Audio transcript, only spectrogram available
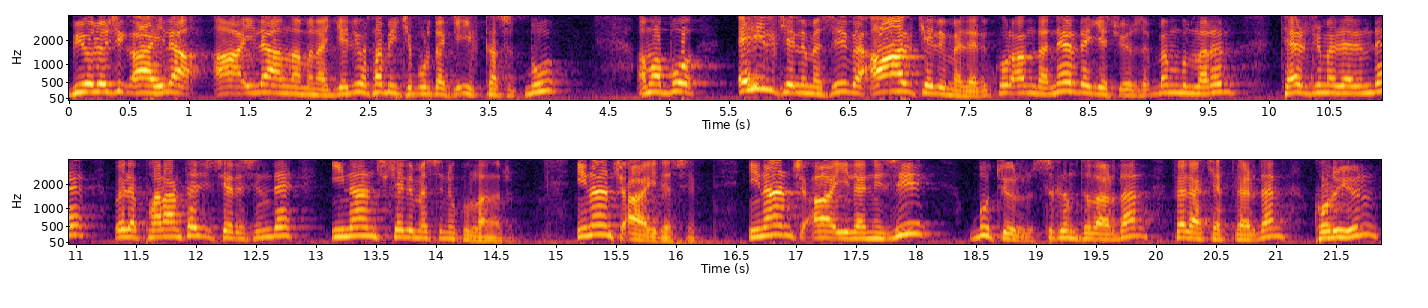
biyolojik aile aile anlamına geliyor. Tabii ki buradaki ilk kasıt bu. Ama bu ehil kelimesi ve al kelimeleri Kur'an'da nerede geçiyorsa ben bunların tercümelerinde böyle parantez içerisinde inanç kelimesini kullanırım. İnanç ailesi. İnanç ailenizi bu tür sıkıntılardan, felaketlerden koruyun.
